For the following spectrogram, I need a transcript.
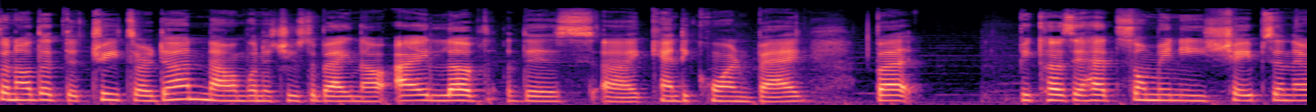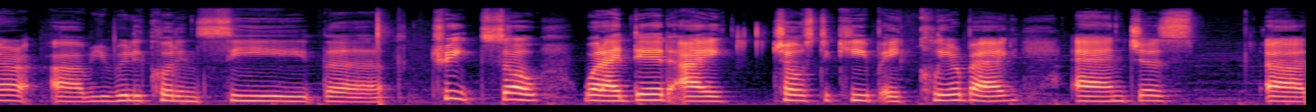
So now that the treats are done, now I'm going to choose the bag. Now, I loved this uh, candy corn bag, but because it had so many shapes in there, uh, you really couldn't see the treat. So what I did, I chose to keep a clear bag and just uh,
